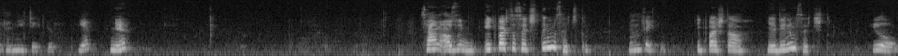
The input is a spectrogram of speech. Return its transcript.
Sen yiyecektin. Ye. Niye? Sen az ilk başta seçtin mi seçtin? Bunu seçtim. İlk başta yediğini mi seçtin? Yok.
